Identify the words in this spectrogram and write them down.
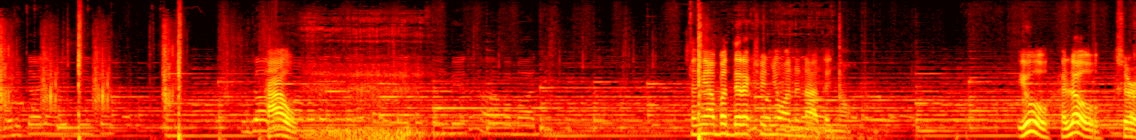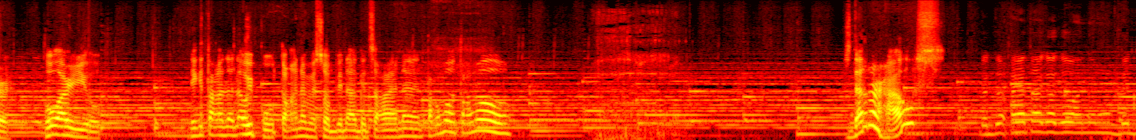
Balik ka lang ulit dito. How? Saan nga ba direction yung ano natin yung... You, hello, sir. Who are you? Hindi kita kalala. Uy, putang na, may zombie na agad sa kanan. Takbo, takbo. Is that our house? Gaga- kaya tayo gagawa ng bed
